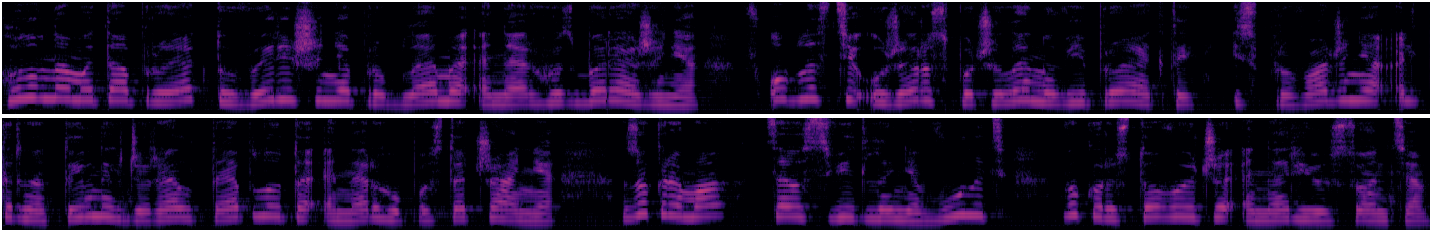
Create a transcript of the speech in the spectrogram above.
Головна мета проекту вирішення проблеми енергозбереження. В області уже розпочали нові проекти із впровадження альтернативних джерел тепло та енергопостачання. Зокрема, це освітлення вулиць, використовуючи енергію сонця.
